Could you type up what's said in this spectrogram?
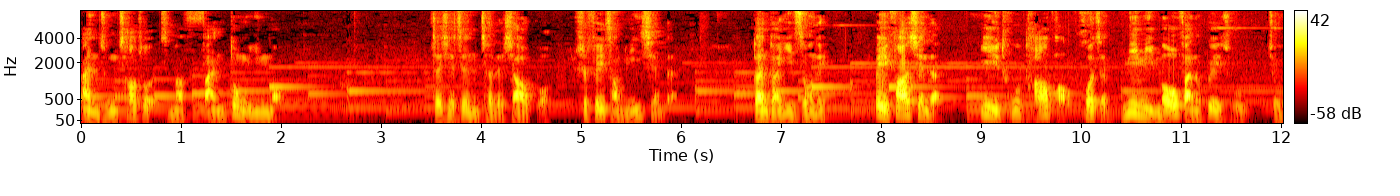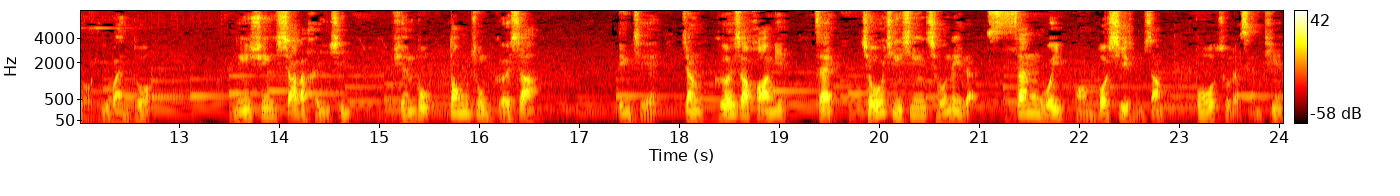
暗中操作什么反动阴谋。这些政策的效果是非常明显的。短短一周内，被发现的意图逃跑或者秘密谋反的贵族就有一万多。林勋下了狠心，全部当众格杀，并且将格杀画面在囚禁星球内的三维广播系统上播出了三天。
